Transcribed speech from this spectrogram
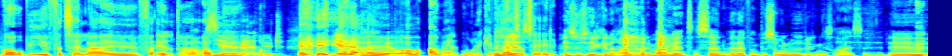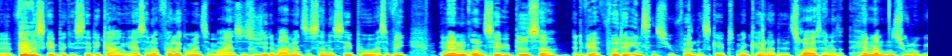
hvor vi fortæller øh, forældre hvor vi om... Siger, øh, det lyt. ja, øh, om, om alt muligt. Kan vi altså, lære at sortere i det? Jeg synes helt generelt, at det er meget mere interessant, hvad det er for en personlig udviklingsrejse, det, forældreskabet kan sætte i gang. Altså, når forældre kommer ind til mig, så synes jeg, det er meget mere interessant at se på. Altså, fordi en anden grund til, at vi er blevet så, at vi har fået det her intensive forældreskab, som man kalder det, det tror jeg også handler om den psykologi,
